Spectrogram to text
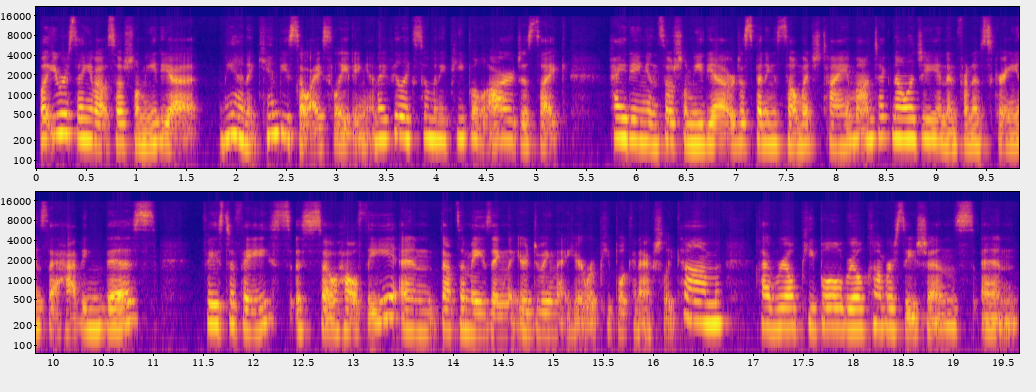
what you were saying about social media, man, it can be so isolating. And I feel like so many people are just like hiding in social media or just spending so much time on technology and in front of screens that having this face to face is so healthy. And that's amazing that you're doing that here where people can actually come, have real people, real conversations. And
